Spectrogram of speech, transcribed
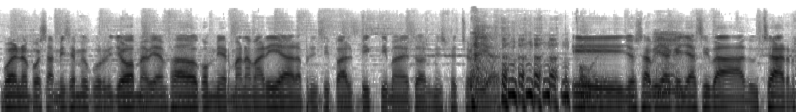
Bueno, pues a mí se me ocurrió, yo me había enfadado con mi hermana María, la principal víctima de todas mis fechorías, y yo sabía que ella se iba a duchar.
